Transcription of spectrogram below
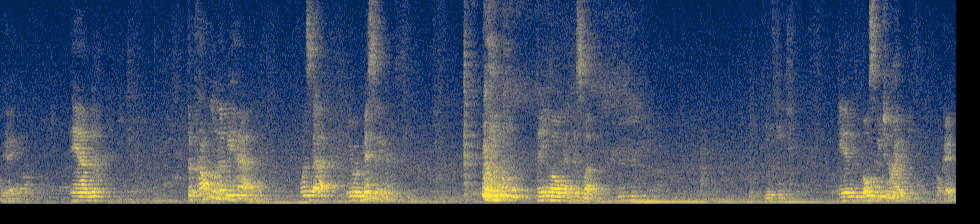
Okay? And the problem that we had was that we were missing Day-Glo at this level. In speech. in both speech and writing. Okay?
